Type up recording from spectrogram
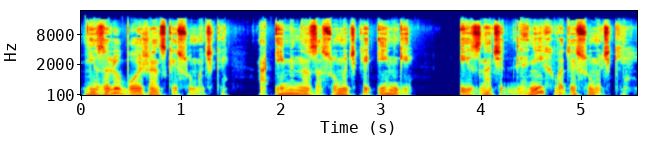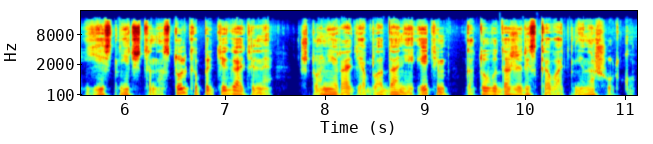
не за любой женской сумочкой, а именно за сумочкой Инги. И значит, для них в этой сумочке есть нечто настолько притягательное, что они ради обладания этим готовы даже рисковать не на шутку.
